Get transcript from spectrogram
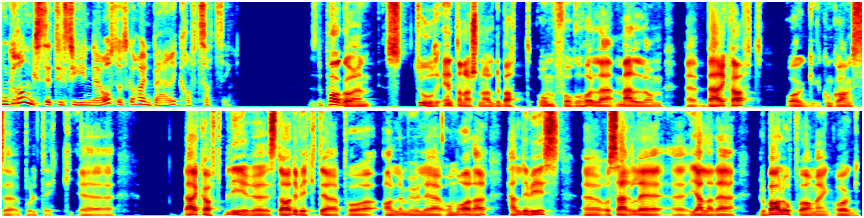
Konkurransetilsynet også skal ha en bærekraftsatsing? Altså, det pågår en stor internasjonal debatt om forholdet mellom eh, bærekraft og konkurransepolitikk. Eh, bærekraft blir eh, stadig viktigere på alle mulige områder, heldigvis. Og særlig gjelder det global oppvarming og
